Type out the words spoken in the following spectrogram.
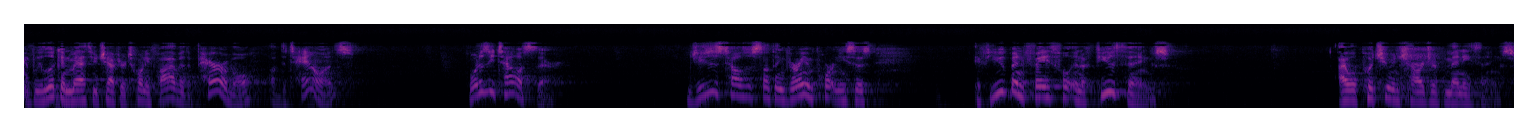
If we look in Matthew chapter 25 at the parable of the talents, what does he tell us there? Jesus tells us something very important. He says, If you've been faithful in a few things, I will put you in charge of many things.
